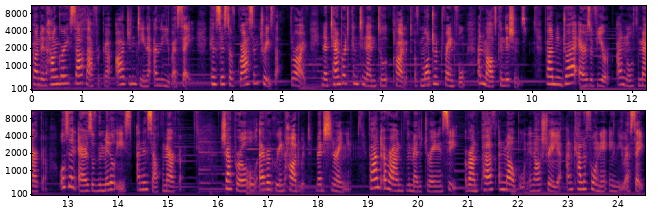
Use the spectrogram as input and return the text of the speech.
found in Hungary, South Africa, Argentina, and the USA, consists of grass and trees that thrive in a temperate continental climate of moderate rainfall and mild conditions, found in drier areas of Europe and North America, also in areas of the Middle East and in South America. Chaparral or evergreen hardwood, Mediterranean, found around the Mediterranean Sea, around Perth and Melbourne in Australia and California in the USA,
